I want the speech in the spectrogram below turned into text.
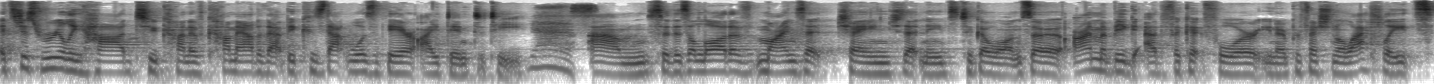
It's just really hard to kind of come out of that because that was their identity. Yes. Um, so there's a lot of mindset change that needs to go on. So I'm a big advocate for you know professional athletes,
